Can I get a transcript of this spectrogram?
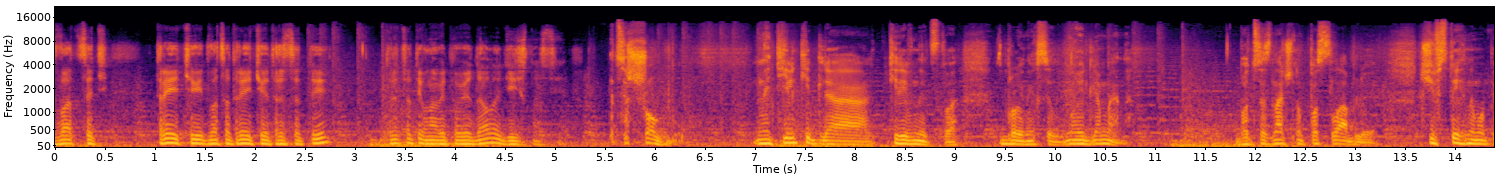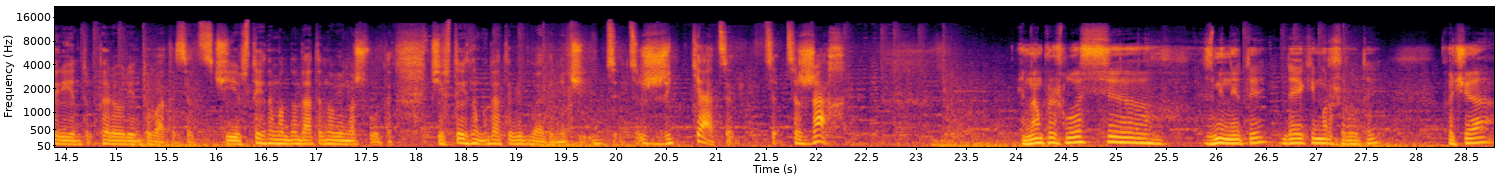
23, 23, 30, 30 вона відповідала дійсності. Це шок був не тільки для керівництва Збройних сил, але й для мене. Бо це значно послаблює. Чи встигнемо переорієнтуватися, чи встигнемо надати нові маршрути, чи встигнемо дати відведення. Чи це, це життя, це, це, це жах. І нам прийшлось е, змінити деякі маршрути. Хоча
